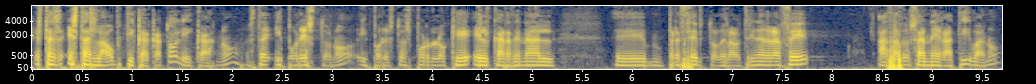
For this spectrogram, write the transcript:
Esta, es, esta es la óptica católica, ¿no? y por esto, ¿no? Y por esto es por lo que el cardenal eh, precepto de la doctrina de la fe ha dado esa negativa, ¿no?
